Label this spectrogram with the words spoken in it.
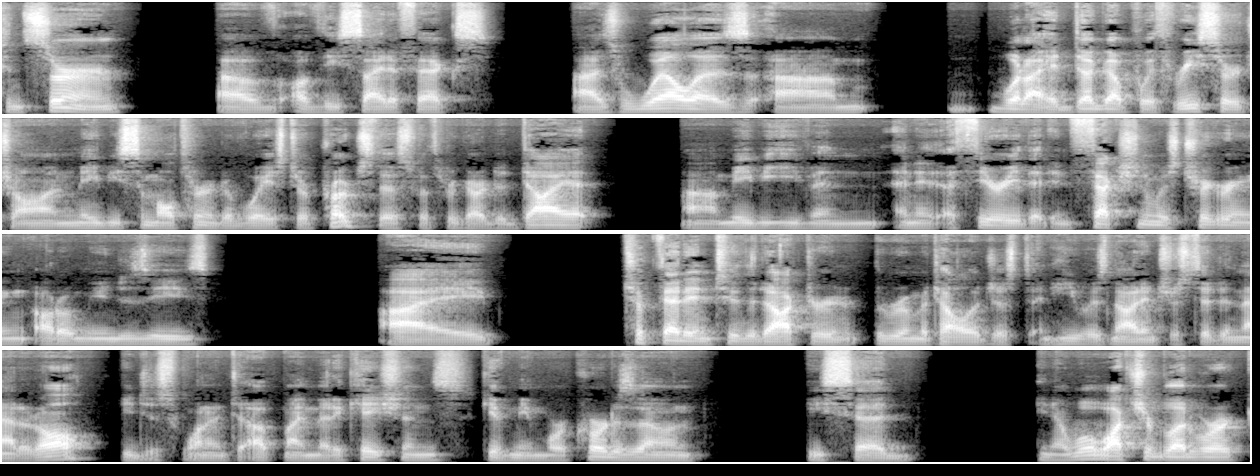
concern of, of these side effects, as well as um, what I had dug up with research on maybe some alternative ways to approach this with regard to diet, uh, maybe even an, a theory that infection was triggering autoimmune disease. I took that into the doctor, the rheumatologist, and he was not interested in that at all. He just wanted to up my medications, give me more cortisone. He said, you know, we'll watch your blood work.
